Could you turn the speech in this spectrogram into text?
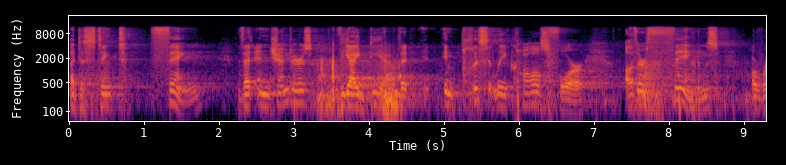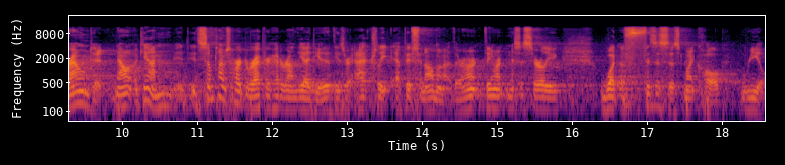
a distinct thing that engenders the idea that implicitly calls for other things around it. Now, again, it, it's sometimes hard to wrap your head around the idea that these are actually epiphenomena. They aren't, they aren't necessarily what a physicist might call real.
